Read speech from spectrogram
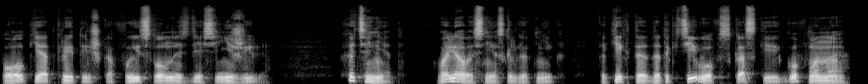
Полки открытые, шкафы, словно здесь и не жили. Хотя нет, валялось несколько книг. Каких-то детективов, сказки Гофмана,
